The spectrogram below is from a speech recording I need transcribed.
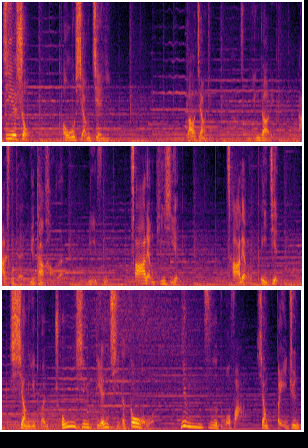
接受投降建议。老将军从营帐里拿出这熨烫好的礼服，擦亮皮鞋，擦亮了佩剑，像一团重新点起的篝火，英姿勃发，向北军。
